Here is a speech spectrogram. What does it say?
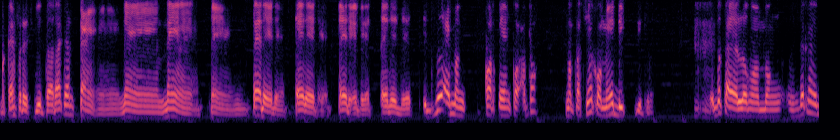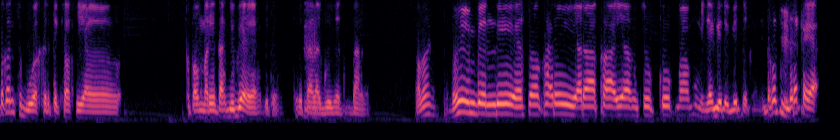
makanya phrase gitarnya kan teng neng neng teng teredet teredet teredet teredet itu tuh emang chord yang kok apa notasinya komedik gitu. Hmm. itu kayak lo ngomong itu kan itu kan sebuah kritik sosial ke pemerintah juga ya gitu cerita Hmm. lagunya tentang apa pemimpin di esok hari adakah yang cukup mampu misalnya gitu gitu kan. Itu kan sebenarnya kayak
